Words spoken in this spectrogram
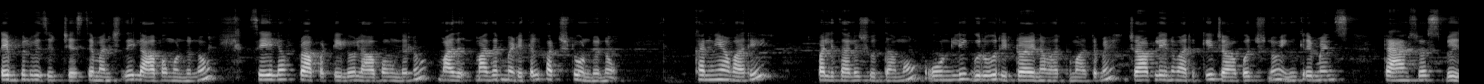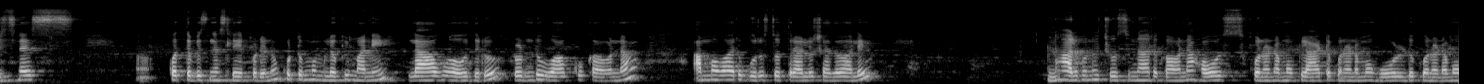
టెంపుల్ విజిట్ చేస్తే మంచిది లాభం ఉండును. సేల్ ఆఫ్ ప్రాపర్టీలో లాభం ఉండును. మదర్ మదర్ మెడికల్ ఖర్చులు ఉండును. కన్యావారి ఫలితాలు చూద్దాము. ఓన్లీ గురువు రిటైర్ అయిన వారికి మాత్రమే. జాబ్ లేని వారికి జాబ్ వచ్చును. ఇంక్రిమెంట్స్ ట్రాన్స్ఫర్స్ బిజినెస్ కొత్త బిజినెస్లు ఏర్పడును. కుటుంబంలోకి మనీ లావు అవుదురు రెండు వాక్కు కావున అమ్మవారు గురుస్తోత్రాలు చదవాలి. నాలుగును చూస్తున్నారు కావున హౌస్ కొనడము ప్లాట్ కొనడము గోల్డ్ కొనడము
